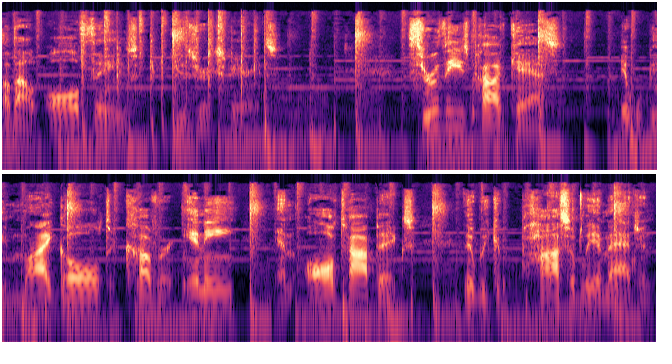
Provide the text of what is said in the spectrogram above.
about all things user experience. Through these podcasts, it will be my goal to cover any and all topics that we could possibly imagine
